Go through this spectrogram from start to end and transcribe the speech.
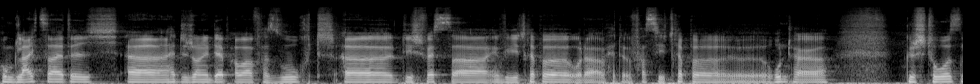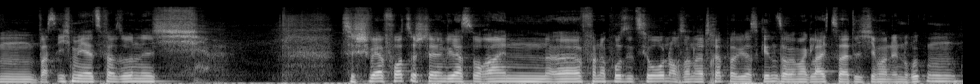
Und gleichzeitig äh, hätte Johnny Depp aber versucht, äh, die Schwester irgendwie die Treppe oder hätte fast die Treppe äh, runtergestoßen. Was ich mir jetzt persönlich es schwer vorzustellen, wie das so rein äh, von der Position auf so einer Treppe, wie das gehen soll, wenn man gleichzeitig jemand in den Rücken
